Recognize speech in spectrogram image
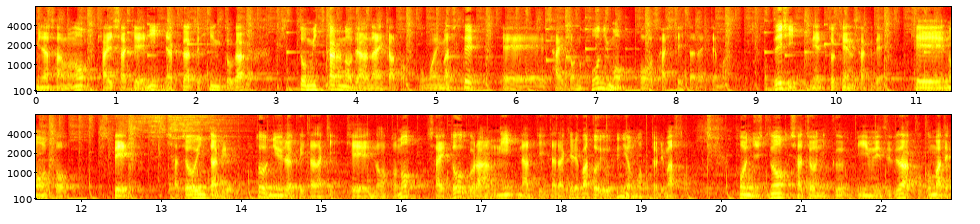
皆様の会社経営に役立つヒントがきっと見つかるのではないかと思いまして、えー、サイトの方にもさせていただいてます。ぜひネット検索で経営ノートスペース社長インタビューと入力いただき経営ノートのサイトをご覧になっていただければというふうに思っております。本日の社長に行くインウィズではここまで。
